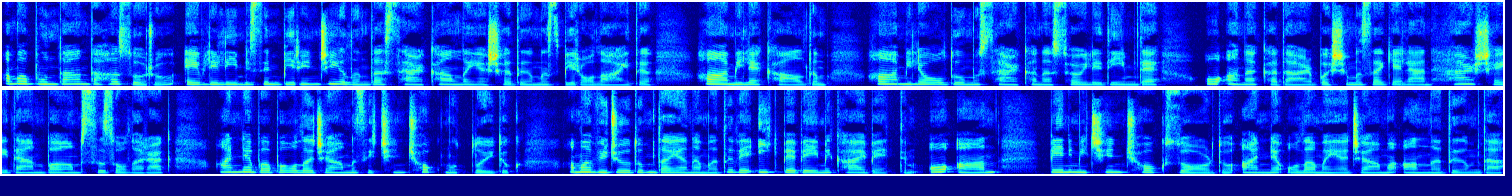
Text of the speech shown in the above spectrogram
Ama bundan daha zoru evliliğimizin birinci yılında Serkan'la yaşadığımız bir olaydı. Hamile kaldım. Hamile olduğumu Serkan'a söylediğimde o ana kadar başımıza gelen her şeyden bağımsız olarak anne baba olacağımız için çok mutluyduk. Ama vücudum dayanamadı ve ilk bebeğimi kaybettim. O an benim için çok zordu anne olamayacağımı anladığımda.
